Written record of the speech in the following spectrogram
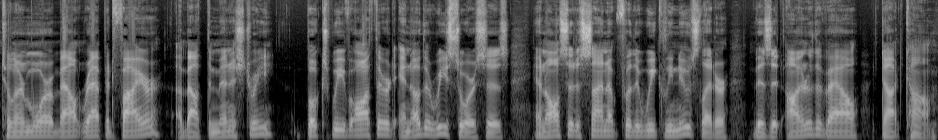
To learn more about Rapid Fire, about the ministry, books we've authored, and other resources, and also to sign up for the weekly newsletter, visit honorthevow.com.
